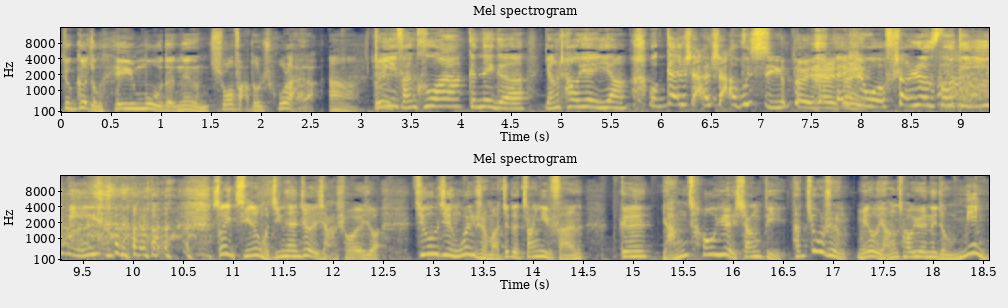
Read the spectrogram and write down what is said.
就各种黑幕的那种说法都出来了。啊，张一凡哭啊，跟那个杨超越一样，我干啥啥不行，对对对但是我上热搜第一名。所以其实我今天就是想说一说，究竟为什么这个张一凡跟杨超越相比，他就是没有杨超越那种命。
